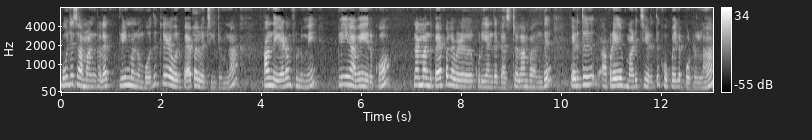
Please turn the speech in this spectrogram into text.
பூஜை சாமான்களை க்ளீன் பண்ணும்போது கீழே ஒரு பேப்பர் வச்சுக்கிட்டோம்னா அந்த இடம் ஃபுல்லுமே க்ளீனாகவே இருக்கும். நம்ம அந்த பேப்பரில் விழக்கூடிய அந்த டஸ்ட்டெல்லாம் வந்து எடுத்து அப்படியே மடித்து எடுத்து குப்பையில் போட்டுடலாம்.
